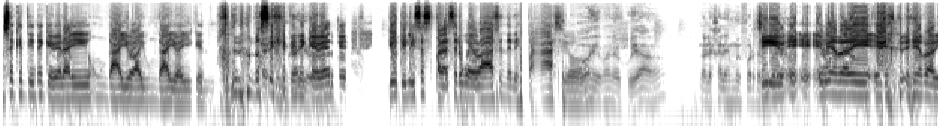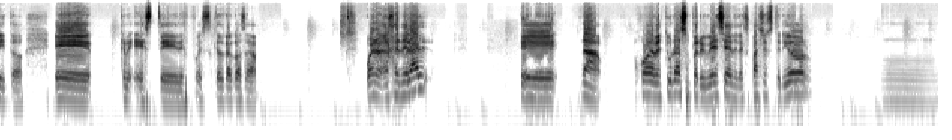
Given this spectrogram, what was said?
no sé qué tiene que ver ahí un gallo, hay un gallo ahí que no sé qué tiene que ver que, que, utilizas para hacer huevadas en el espacio. Oye, bueno, cuidado, ¿no? No le jales muy fuerte. Sí, es, bien rarito. Es bien rarito. Eh, este, después, ¿qué otra cosa? Bueno, en general, eh, nada, juego de aventura, supervivencia en el espacio exterior. Mm.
